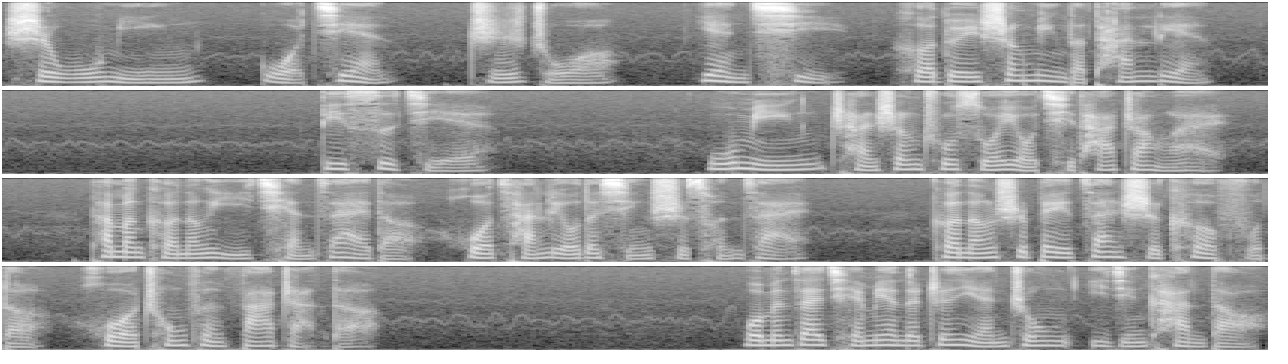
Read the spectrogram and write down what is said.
是无明、我见、执着、厌弃和对生命的贪恋。第四节，无明产生出所有其他障碍，它们可能以潜在的或残留的形式存在，可能是被暂时克服的或充分发展的。我们在前面的箴言中已经看到。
